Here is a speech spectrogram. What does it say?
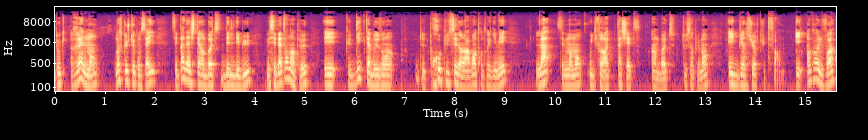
Donc réellement, moi ce que je te conseille, c'est pas d'acheter un bot dès le début, mais c'est d'attendre un peu et que dès que tu as besoin de te propulser dans la vente, entre guillemets, là, c'est le moment où il faudra que tu achètes un bot, tout simplement, et que bien sûr, tu te formes. Et encore une fois,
